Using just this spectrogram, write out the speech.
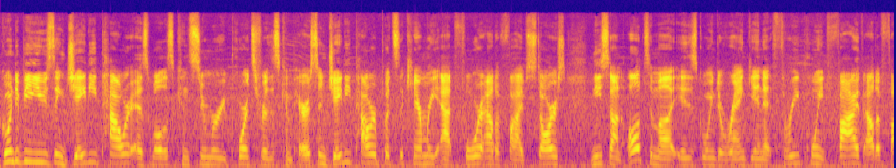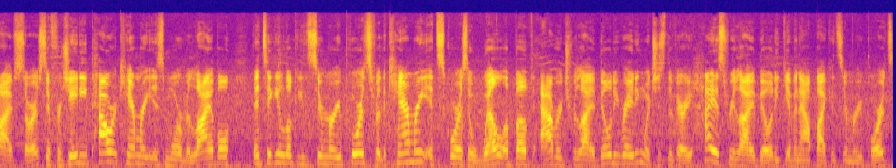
going to be using JD Power as well as Consumer Reports for this comparison. JD Power puts the Camry at four out of five stars. Nissan Altima is going to rank in at 3.5 out of five stars. So for JD Power, Camry is more reliable. Then taking a look at Consumer Reports for the Camry, it scores a well above average reliability rating, which is the very highest reliability given out by Consumer Reports.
